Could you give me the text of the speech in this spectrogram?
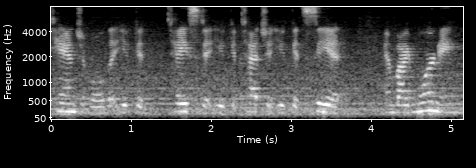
tangible that you could taste it, you could touch it, you could see it. And by morning,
